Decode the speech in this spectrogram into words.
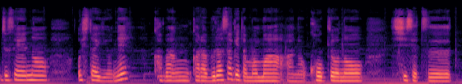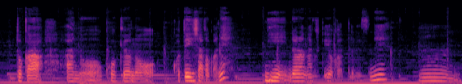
女性のお下着をねカバンからぶら下げたままあの公共の施設とかあの公共のこう電車とかねに乗らなくてよかったですね。うん。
